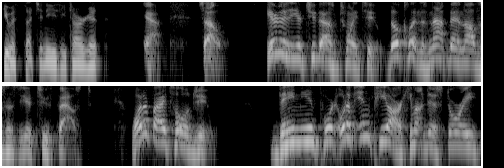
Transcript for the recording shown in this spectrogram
He was such an easy target. Yeah. So here is the year 2022. Bill Clinton has not been in office since the year 2000. What if I told you, Damian Porter, what if NPR came out and did a story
